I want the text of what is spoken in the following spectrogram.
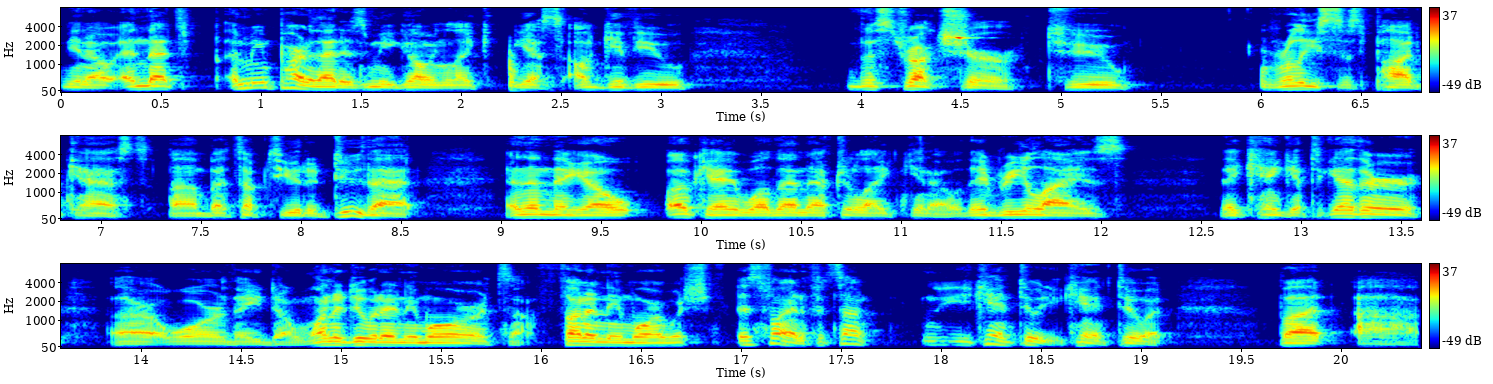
you know, and that's I mean, part of that is me going like, yes, I'll give you the structure to release this podcast, um, but it's up to you to do that. And then they go, okay, well, then after like, you know, they realize they can't get together uh, or they don't want to do it anymore, it's not fun anymore, which is fine. If it's not, you can't do it, you can't do it. But, uh,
